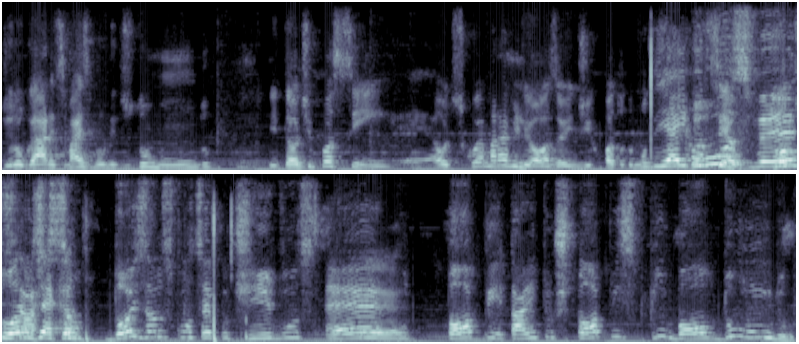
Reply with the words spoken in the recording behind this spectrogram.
de lugares mais bonitos do mundo. Então, tipo assim, é, Old School é maravilhosa, eu indico pra todo mundo. E aí aconteceu, Duas no vezes, ano, o são dois anos consecutivos, é, É. o top, tá entre os tops pinball do mundo.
